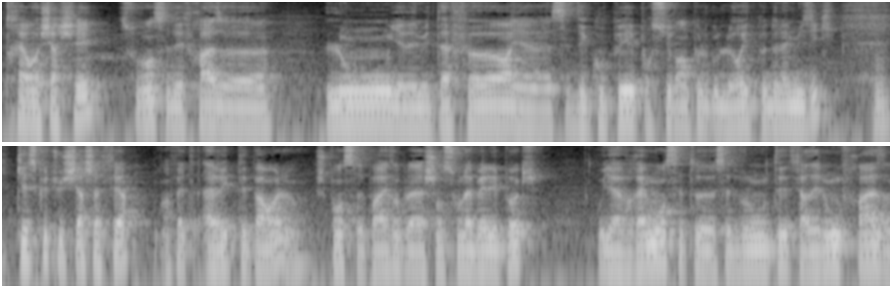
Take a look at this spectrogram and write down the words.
très recherché. Souvent c'est des phrases euh, longues, il y a des métaphores, c'est découpé pour suivre un peu le, rythme de la musique. Mmh. Qu'est-ce que tu cherches à faire en fait avec tes paroles? Je pense par exemple à la chanson La Belle Époque, où il y a vraiment cette, volonté de faire des longues phrases.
